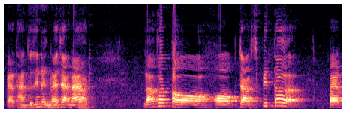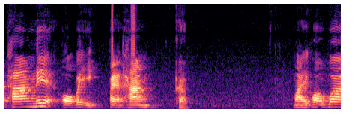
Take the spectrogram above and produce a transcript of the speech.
แปดทางตัวที่หนึ่งนะอาจารย์นะแล้วก็ต่อออกจากสปลิตเตอร์ แปดทางนี่ออกไปอีกแปดทางครับ หมายความว่า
